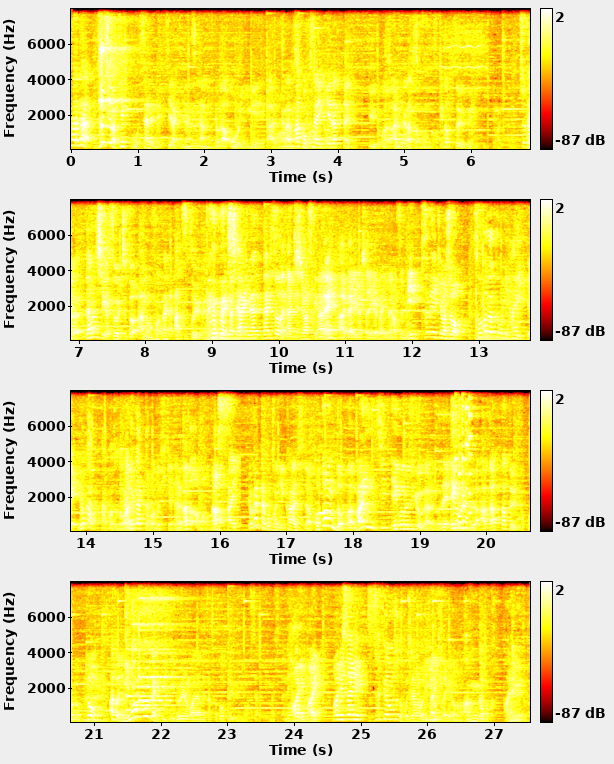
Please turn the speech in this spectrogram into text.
ただ女子は結構おしゃれでキラキラした人が多いイメージがあるから、まあ、国際系だったりっていうところがあるかなと思うんですけどそういうふうに聞いちょっとなんか男子がすごいちょっとあの、なんか圧というかね、プレッシャーにななりそうな感じしますけどね。わ、かりました。ありがとうございます。三つ目いきましょう。その学部に入って良かったことと悪かったことを聞けたらなと思います。はい、良かったことに関してはほとんど、まあ、毎日英語の授業があるので英語力が上がったというところと、うんあと日本文化についていろいろ学べたことというふうにね。はいはい、まあ、実際に先ほどもちょっとこちらの方で言いましたけども、漫画とかアニメとか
